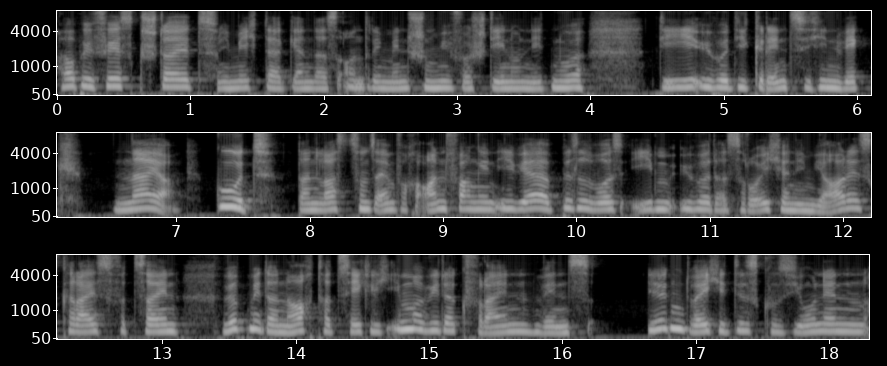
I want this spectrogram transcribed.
habe ich festgestellt. Ich möchte auch gern, dass andere Menschen mich verstehen und nicht nur die über die Grenze hinweg. Naja, gut, dann lasst uns einfach anfangen. Ich werde ein bisschen was eben über das Räuchern im Jahreskreis verzeihen. Wird mir danach tatsächlich immer wieder gefreien, wenn es irgendwelche Diskussionen,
